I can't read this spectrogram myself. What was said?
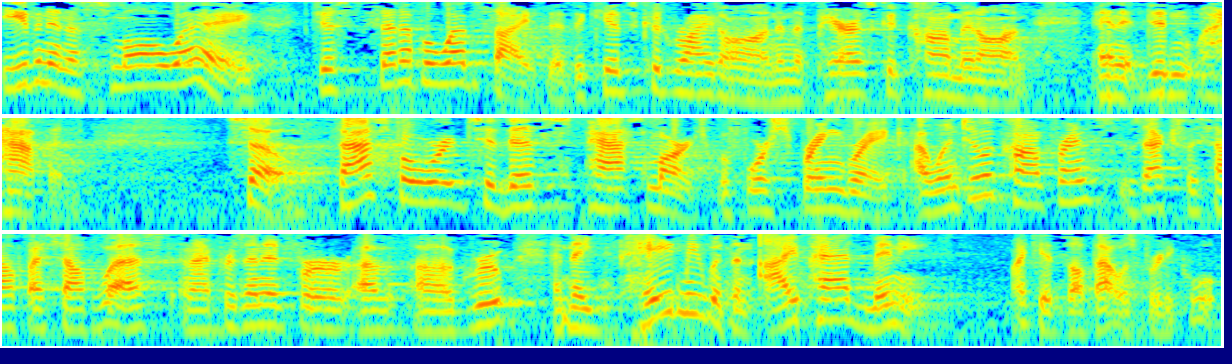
even in a small way, just set up a website that the kids could write on and the parents could comment on, and it didn't happen. So, fast forward to this past March before spring break. I went to a conference, it was actually South by Southwest, and I presented for a, a group, and they paid me with an iPad mini. My kids thought that was pretty cool.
